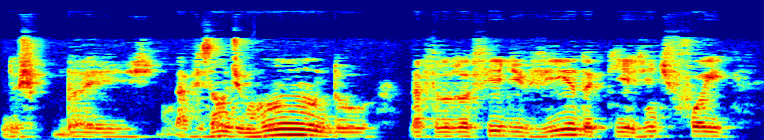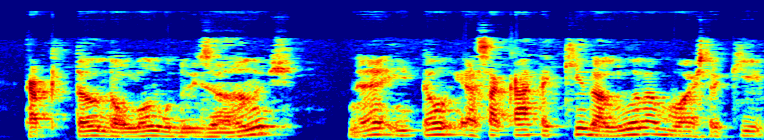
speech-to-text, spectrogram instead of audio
dos, das, da visão de mundo, da filosofia de vida que a gente foi captando ao longo dos anos. Né? Então, essa carta aqui da Lua ela mostra que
